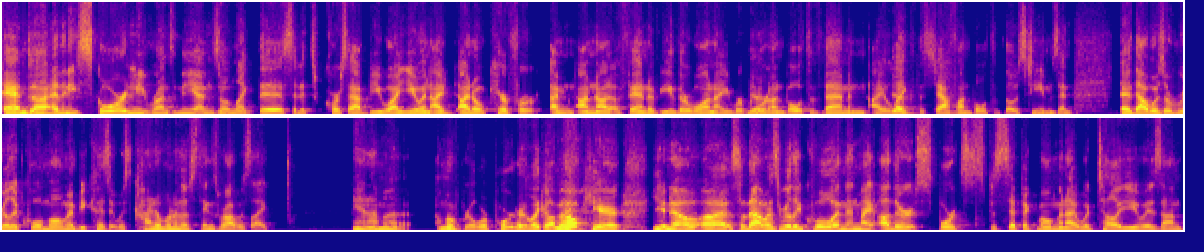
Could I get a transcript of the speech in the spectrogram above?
and uh, and then he scored and he runs in the end zone like this and it's of course at BYU and I I don't care for I'm I'm not a fan of either one I report on both of them and I like the staff on both of those teams and uh, that was a really cool moment because it was kind of one of those things where I was like man I'm a I'm a real reporter like I'm out here you know uh, so that was really cool and then my other sports specific moment I would tell you is um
